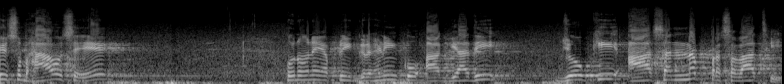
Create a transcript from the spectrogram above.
इस भाव से उन्होंने अपनी गृहिणी को आज्ञा दी, जो कि आसन्न प्रसवा थी।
